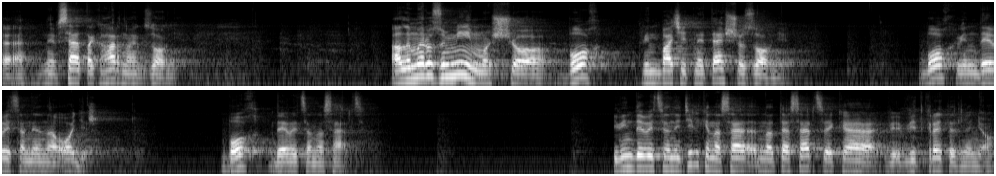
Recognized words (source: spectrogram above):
е, не все так гарно, як зовні. Але ми розуміємо, що Бог Він бачить не те, що зовні. Бог він дивиться не на одіж. Бог дивиться на серце. І він дивиться не тільки на, те серце, яке відкрите для нього,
